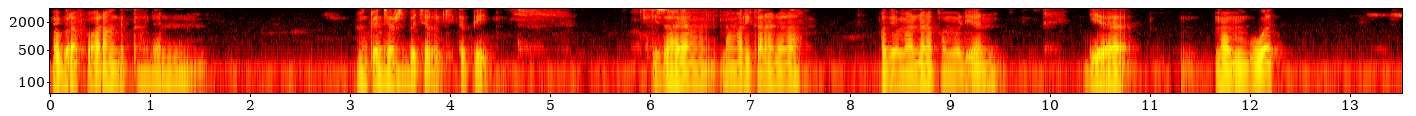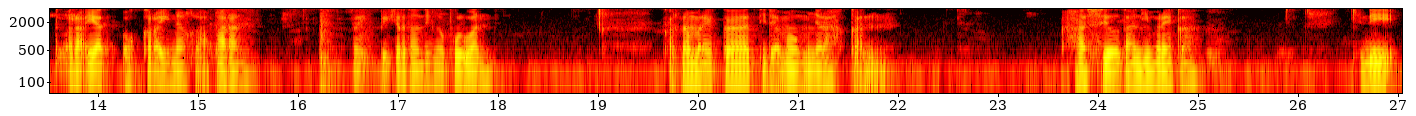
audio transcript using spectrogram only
beberapa orang gitu dan mungkin saya harus baca lagi. Tapi kisah yang mengerikan adalah bagaimana kemudian dia membuat rakyat Ukraina kelaparan. Saya pikir tahun 30-an karena mereka tidak mau menyerahkan hasil tani mereka. Jadi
